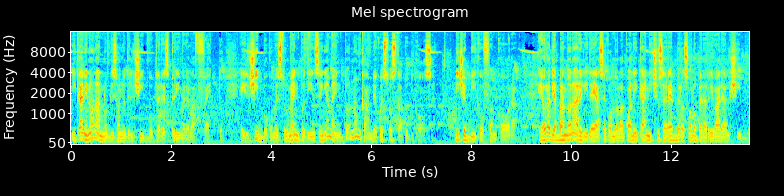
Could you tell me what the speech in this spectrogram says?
I cani non hanno bisogno del cibo per esprimere l'affetto e il cibo come strumento di insegnamento non cambia questo stato di cose. Dice Bikoff ancora, è ora di abbandonare l'idea secondo la quale i cani ci userebbero solo per arrivare al cibo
